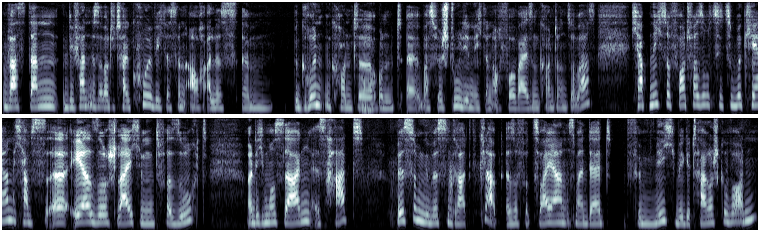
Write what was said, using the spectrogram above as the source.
Was dann, die fanden es aber total cool, wie ich das dann auch alles ähm, begründen konnte mhm. und äh, was für Studien ich dann auch vorweisen konnte und sowas. Ich habe nicht sofort versucht, sie zu bekehren. Ich habe es äh, eher so schleichend versucht. Und ich muss sagen, es hat bis zu einem gewissen Grad geklappt. Also vor zwei Jahren ist mein Dad für mich vegetarisch geworden.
